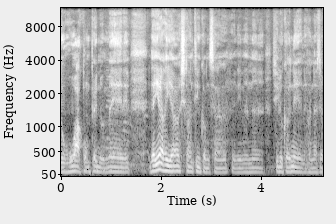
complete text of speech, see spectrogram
roi qu'on peut nommer. D'ailleurs, il y a un chantier comme ça. Hein. Tu le connais, connaissez,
